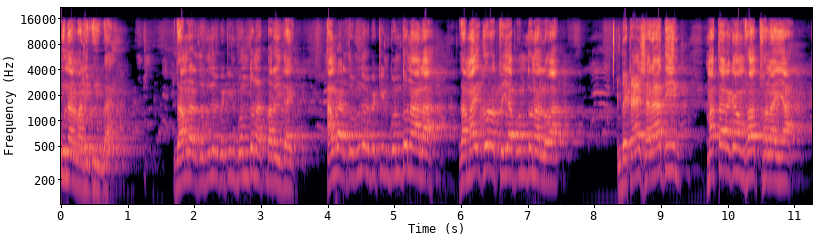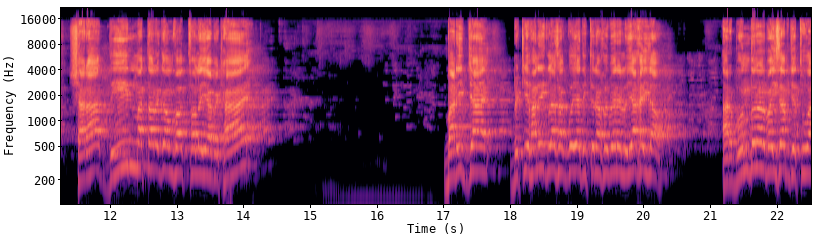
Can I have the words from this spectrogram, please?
গুনার মালিক হইবা। আমরা জমিনের বেটিন বন্ধন আত্মার হয়ে যায় আমরা জমিনের বেটিন বন্ধনা আলা, জামাই করো তৈয়া বন্ধু না লোয়া। বেটায় সারাদিন মাতার গাম ভাত ফলাইয়া, সারা দিন মাতার গাম ভাত ফলাইয়া বেঠায় বাড়ির যায়, বেটিয়ে ভানির গ্লাস আগইয়া দিতে না বেড়ে লইয়া খাইলাও। আর বন্ধনার বাইসাব যেতুয়া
